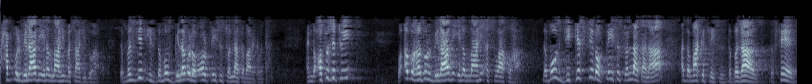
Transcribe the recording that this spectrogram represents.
أحب البلاد إلى الله مساجدها the masjid is the most beloved of all places to Allah Ta'ala. And the opposite to it, وَأَبْغَضُ الْبِلَادِ إِلَى اللَّهِ أَسْوَاقُهَا The most detested of places to Allah Ta'ala are the marketplaces, the bazaars, the fairs.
